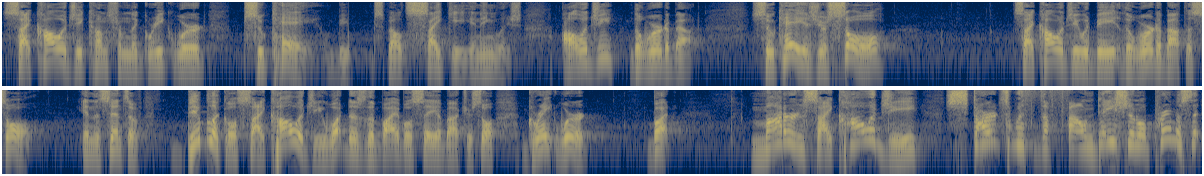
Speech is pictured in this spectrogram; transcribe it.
Psychology comes from the Greek word psyche, be spelled psyche in English. Ology, the word about. Psyche is your soul. Psychology would be the word about the soul in the sense of biblical psychology. What does the Bible say about your soul? Great word. But modern psychology starts with the foundational premise that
